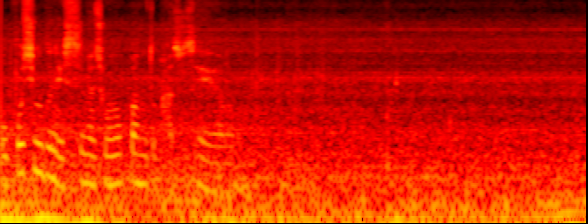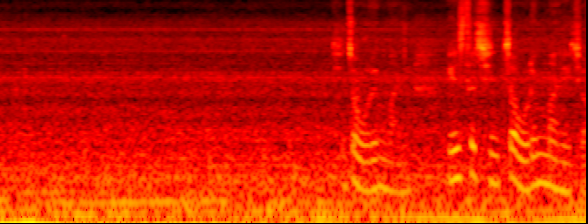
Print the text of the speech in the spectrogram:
못 보신 분 있으면 조목반도 봐주세요. 진짜 오랜만이야. 인스타 진짜 오랜만이죠.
